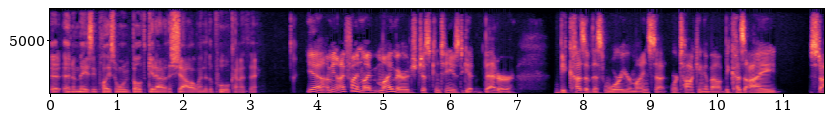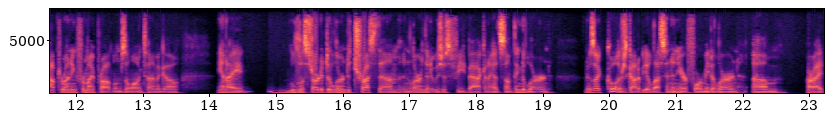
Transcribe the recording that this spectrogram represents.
a, an amazing place when we both get out of the shallow end of the pool, kind of thing. Yeah, I mean, I find my my marriage just continues to get better because of this warrior mindset we're talking about. Because I stopped running from my problems a long time ago, and I started to learn to trust them and learn that it was just feedback, and I had something to learn. And it was like, cool. There's got to be a lesson in here for me to learn. Um, all right,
